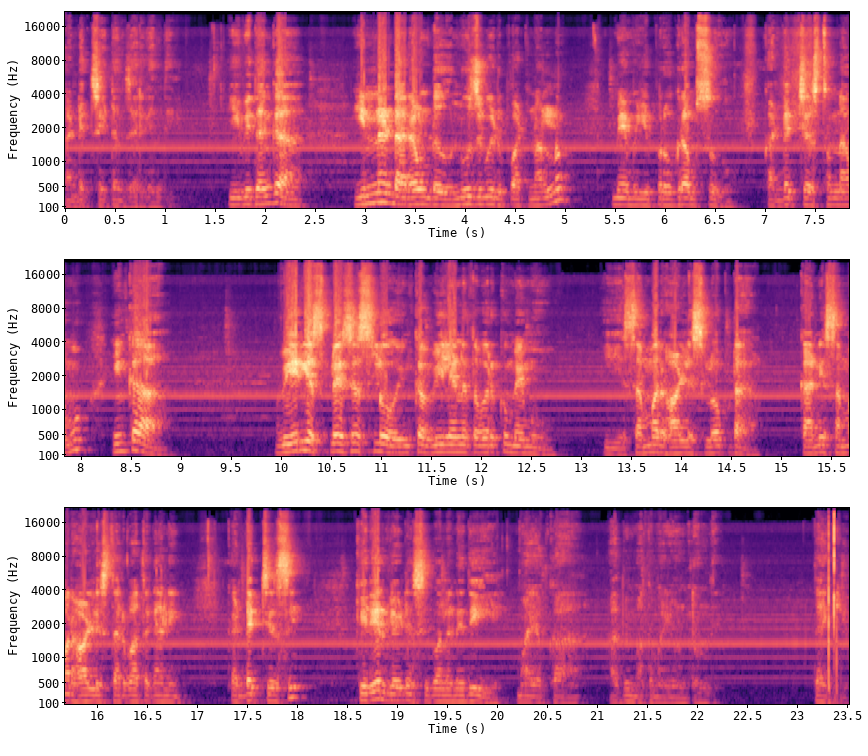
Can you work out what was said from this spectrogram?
కండక్ట్ చేయడం జరిగింది. ఈ విధంగా ఇన్ అండ్ అరౌండ్ నూజివీడు పట్టణాల్లో మేము ఈ ప్రోగ్రామ్స్ కండక్ట్ చేస్తున్నాము. ఇంకా వేరియస్ ప్లేసెస్లో ఇంకా వీలైనంత వరకు మేము ఈ సమ్మర్ హాలిడేస్ లోపల కానీ సమ్మర్ హాలిడేస్ తర్వాత కానీ కండక్ట్ చేసి కెరియర్ గైడెన్స్ ఇవ్వాలనేది మా యొక్క అభిమతమై ఉంటుంది. Thank you.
